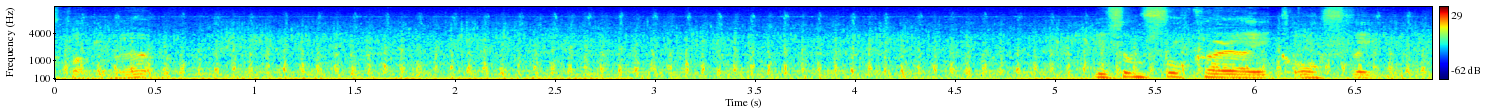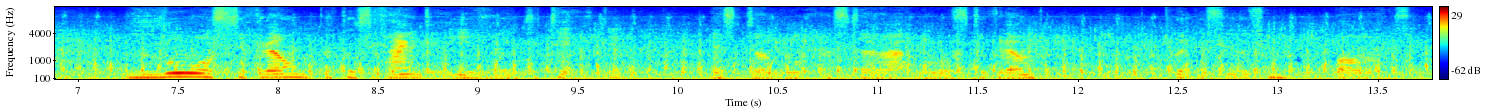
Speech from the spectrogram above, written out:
Forgot about that. There's some are like off like low off the ground because they can't get easily detected if they're, if they're that low off the ground. But if you some bollocks.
